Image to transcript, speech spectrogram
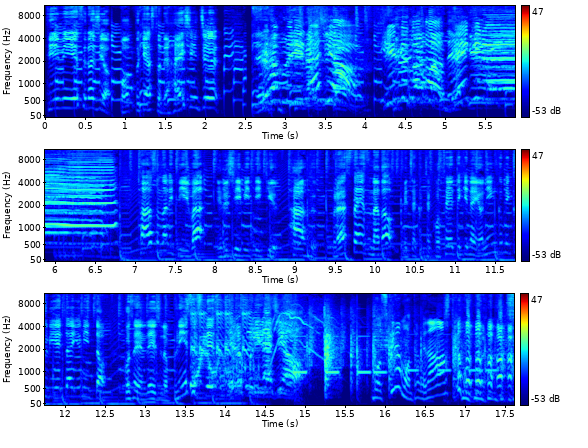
TBS ラジオポッドキャストで配信中。ゼロプリラジオ。聞くことできるパーソナリティは LGBTQ ハーフプラスサイズなどめちゃくちゃ個性的な4人組クリエイターユニット。午前0時のプリンセスです。ゼロプリラジオ。もう好きなもん食べな。好き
